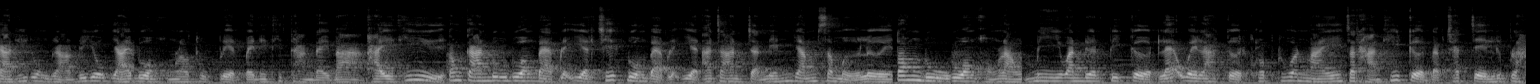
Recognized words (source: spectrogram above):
การที่ดวงดาวได้โยกย้ายดวงของเราถูกเปลี่ยนไปในทิศทางใดบ้างใครที่ต้องการดูดวงแบบละเอียด เช็คดวงแบบละเอียดอาจารย์จะเน้นย้ำเสมอเลย ต้องดูดวงของเรามีวันเดือนปีเกิด และเวลาเกิดครบถ้วนไหมสถานที่เกิดแบบชัดเจนหรือเปล่า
